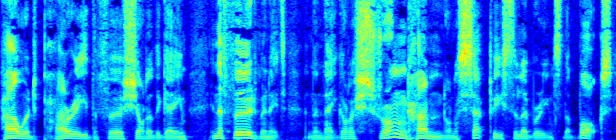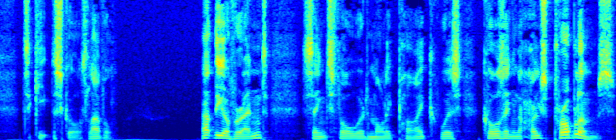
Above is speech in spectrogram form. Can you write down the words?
Howard parried the first shot of the game in the third minute, and then they got a strong hand on a set piece delivery into the box to keep the scores level. At the other end, Saints forward Molly Pike was causing the host problems.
